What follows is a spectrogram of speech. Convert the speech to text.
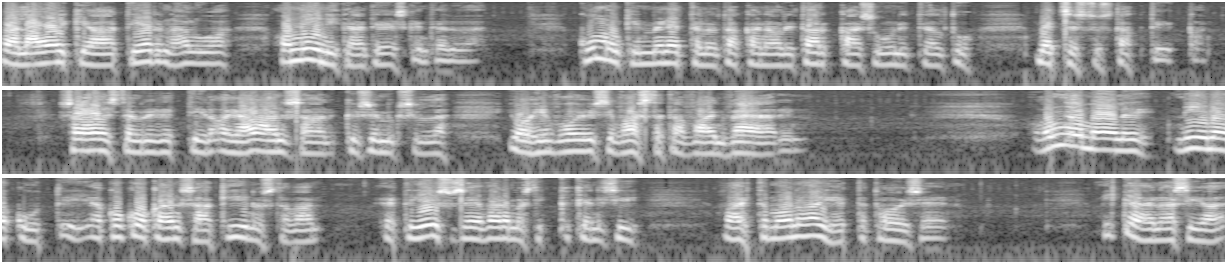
vailla oikeaa tiedonhalua on niin ikään teeskentelyä. Kummankin menettelyn takana oli tarkkaan suunniteltu metsästystaktiikka. Saalista yritettiin ajaa ansaan kysymyksillä, joihin voisi vastata vain väärin. Ongelma oli niin akuutti ja koko kansaa kiinnostava, että Jeesus ei varmasti kykenisi vaihtamaan aihetta toiseen. Mikään asia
